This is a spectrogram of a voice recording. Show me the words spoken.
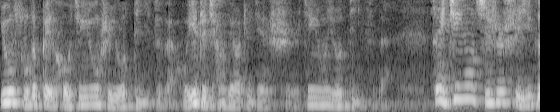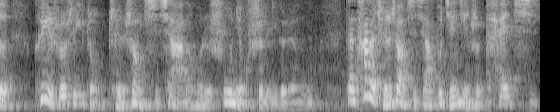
庸俗的背后，金庸是有底子的。我一直强调这件事，金庸有底子的。所以，金庸其实是一个可以说是一种承上启下的或者枢纽式的一个人物。但他的承上启下不仅仅是开启，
